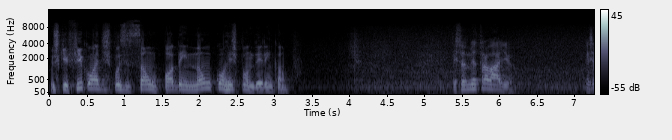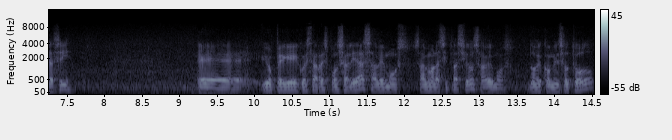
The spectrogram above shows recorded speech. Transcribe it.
os que ficam à disposição podem não corresponder em campo? Isso é meu trabalho. É assim. Eh, yo pegué con esa responsabilidad, sabemos, sabemos la situación, sabemos dónde comenzó todo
